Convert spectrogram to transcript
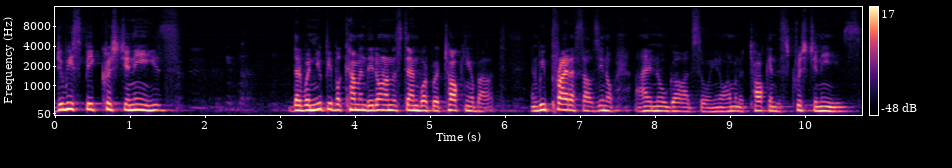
Do we speak Christianese that when new people come and they don't understand what we're talking about, and we pride ourselves, you know, I know God, so, you know, I'm going to talk in this Christianese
